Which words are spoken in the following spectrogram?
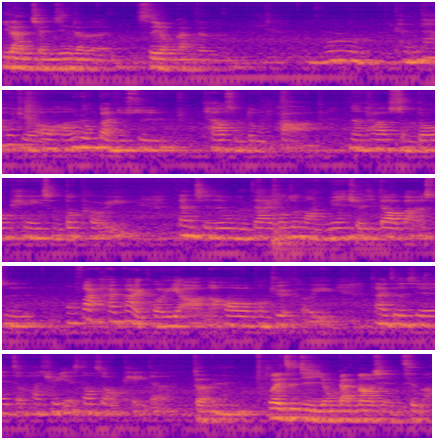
依然前进的人是勇敢的人。哦，可能大家会觉得哦，好像勇敢就是他要什么都不怕，那他什么都 OK，什么都可以。但其实我们在工作坊里面学习到，吧是哦，害害怕也可以啊，然后恐惧也可以，带这些走下去也都是 OK 的。对，嗯为自己勇敢冒险一次吧。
